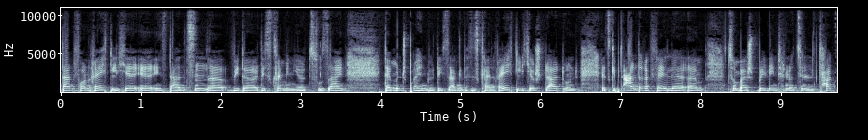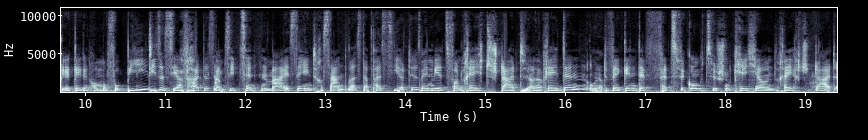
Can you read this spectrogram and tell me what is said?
dann von rechtlichen äh, Instanzen äh, wieder diskriminiert zu sein. Dementsprechend würde ich sagen, das ist kein rechtlicher Staat und es gibt andere Fälle, ähm, zum Beispiel den Internationalen Tag gegen Homophobie. Dieses Jahr war das am 17. Mai sehr interessant, was da passiert ist. Wenn wir jetzt von Rechtsstaat ja. äh, reden und ja. wegen der Verzwickung zwischen Kirche und Rechtsstaat,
